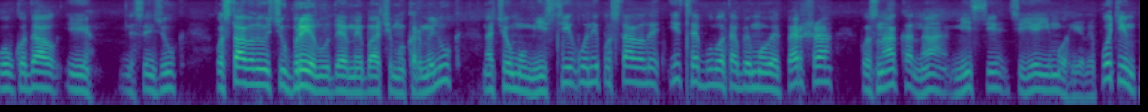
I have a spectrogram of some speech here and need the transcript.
Вовкодав і Сензюк, поставили оцю брилу, де ми бачимо Кармелюк. На цьому місці вони поставили, і це було, так би мовити, перша познака на місці цієї могили. Потім,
